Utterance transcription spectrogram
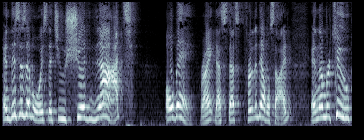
And this is a voice that you should not obey, right? That's, that's for the devil side. And number two,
